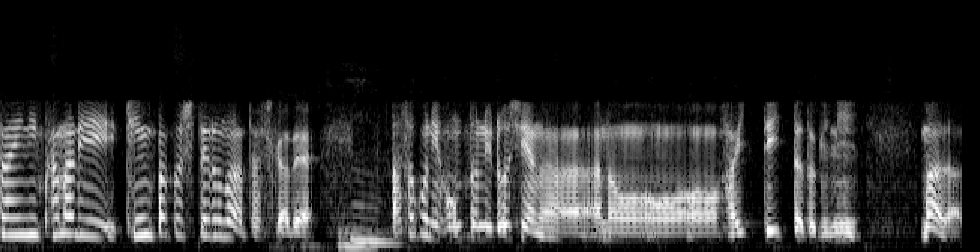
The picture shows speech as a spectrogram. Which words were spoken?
際にかなり緊迫してるのは確かで、うん、あそこに本当にロシアが、あのー、入っていったときに、まあ、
